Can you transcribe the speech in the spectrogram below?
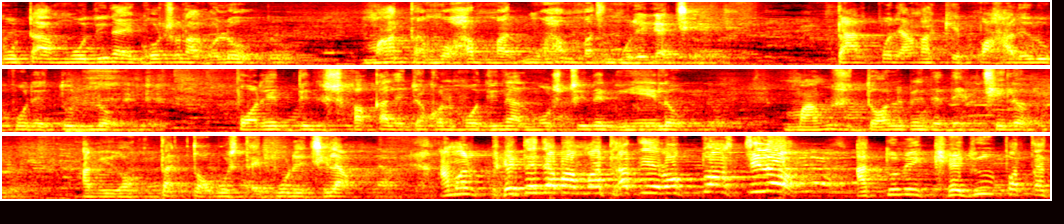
গোটা মদিনায় ঘোষণা হলো, মাতা মোহাম্মদ মোহাম্মদ মরে গেছে। তারপরে আমাকে পাহাড়ের উপরে তুললো। পরের দিন সকালে যখন মদিনার মসজিদে নিয়ে এলো, মানুষ দল বেঁধে দেখছিল আমি রক্তাক্ত অবস্থায় পড়েছিলাম। আমার ফেটে যাওয়া মাথা দিয়ে রক্ত আসছিল আর তুমি খেজুর পাতার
